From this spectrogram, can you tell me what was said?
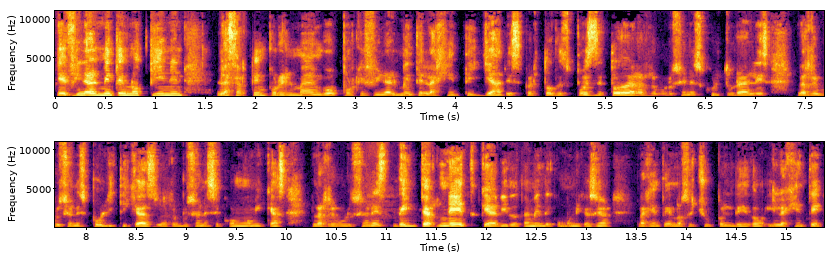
que finalmente no tienen la sartén por el mango porque finalmente la gente ya despertó después de todas las revoluciones culturales, las revoluciones políticas, las revoluciones económicas, las revoluciones de Internet que ha habido también de comunicación, la gente no se chupa el dedo y la gente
